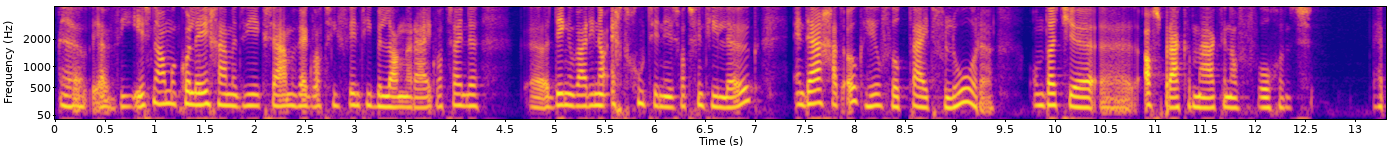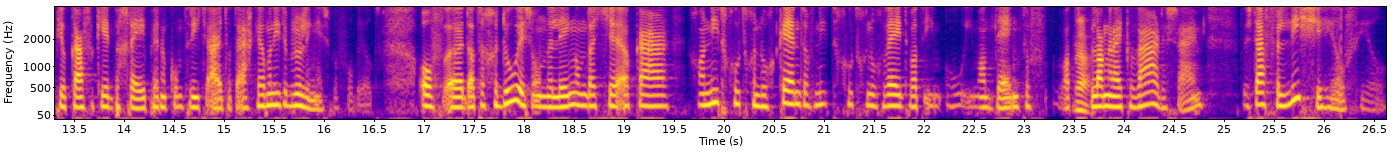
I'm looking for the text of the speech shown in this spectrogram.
eh, ja, wie is nou mijn collega met wie ik samenwerk? Wat vindt hij belangrijk? Wat zijn de eh, dingen waar hij nou echt goed in is? Wat vindt hij leuk? En daar gaat ook heel veel tijd verloren. Omdat je afspraken maakt en dan vervolgens heb je elkaar verkeerd begrepen en dan komt er iets uit wat eigenlijk helemaal niet de bedoeling is, bijvoorbeeld. Of eh, dat er gedoe is onderling, omdat je elkaar gewoon niet goed genoeg kent of niet goed genoeg weet wat hoe iemand denkt of wat Ja. belangrijke waarden zijn. Dus daar verlies je heel veel.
